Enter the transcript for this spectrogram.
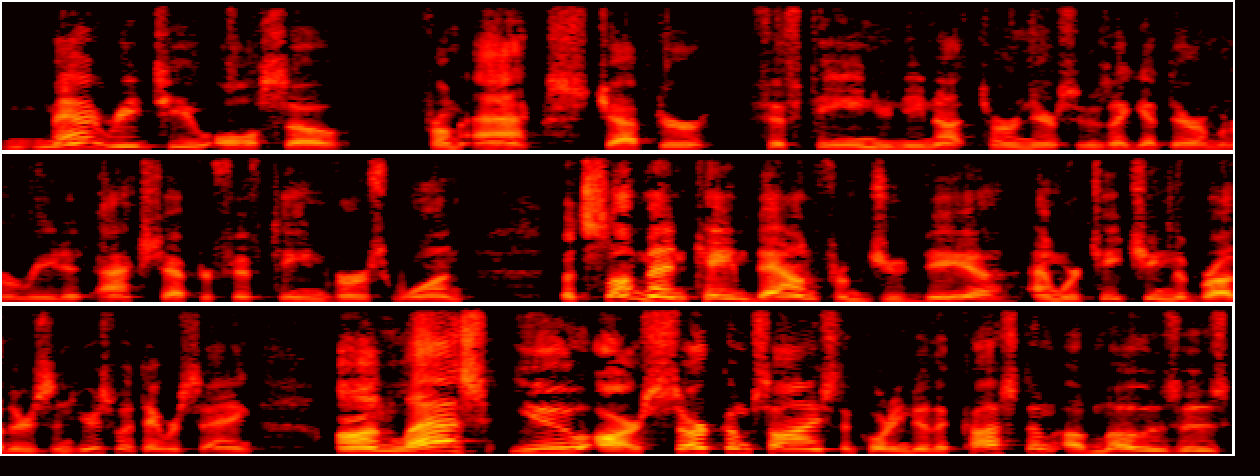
May I read to you also from Acts chapter 15? You need not turn there. As soon as I get there, I'm going to read it. Acts chapter 15, verse 1. But some men came down from Judea and were teaching the brothers, and here's what they were saying Unless you are circumcised according to the custom of Moses,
